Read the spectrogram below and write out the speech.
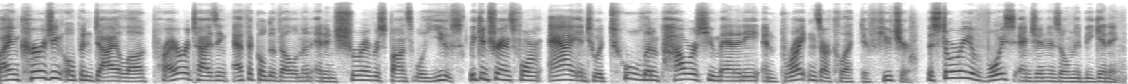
By encouraging open dialogue, prioritizing ethical development, and ensuring responsible use, we can transform AI into a tool that empowers humanity and brightens our collective future. The story of Voice Engine is only beginning.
